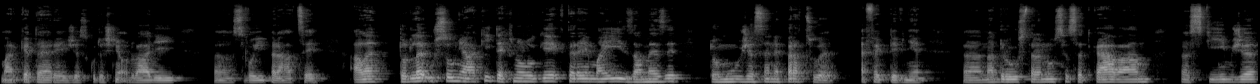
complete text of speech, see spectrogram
marketéry, že skutečně odvádějí svoji práci. Ale tohle už jsou nějaké technologie, které mají zamezit tomu, že se nepracuje efektivně. Na druhou stranu se setkávám s tím, že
